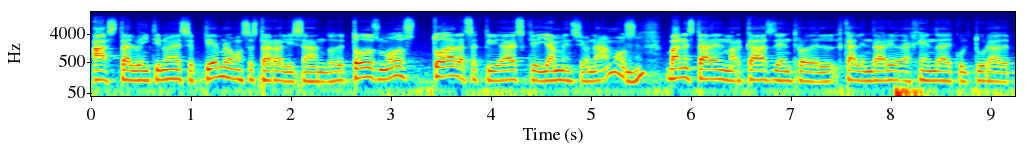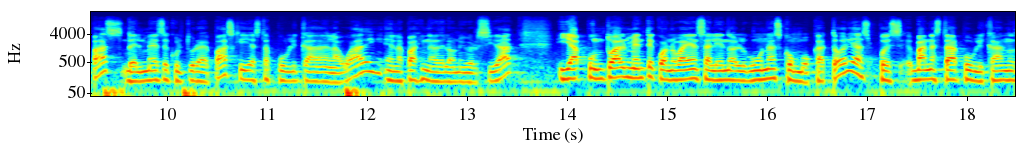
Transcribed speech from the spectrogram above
hasta el 29 de septiembre vamos a estar realizando. De todos modos, todas las actividades que ya mencionamos van a estar enmarcadas dentro del calendario de Agenda de Cultura de Paz, del mes de Cultura de Paz, que ya está publicada en la UADI, en la página de la universidad. Y ya puntualmente cuando vayan saliendo algunas convocatorias, pues van a estar publicando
